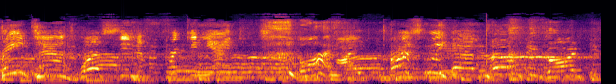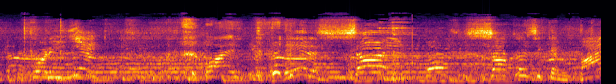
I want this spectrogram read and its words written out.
Beantown's worse than the freaking Yankees. Why? I personally have no regard for the Yankees. Why? They're the sorriest bunch suckers You can buy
